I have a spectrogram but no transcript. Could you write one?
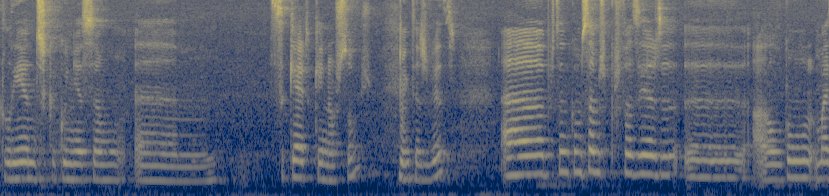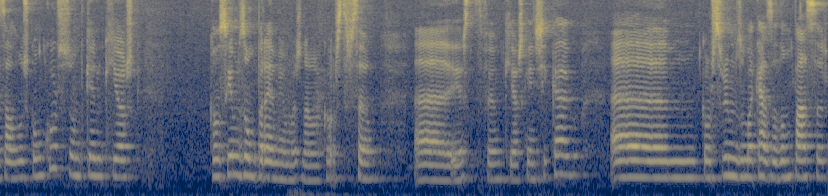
clientes que conheçam sequer quem nós somos, muitas vezes. Uh, portanto, começamos por fazer uh, algum, mais alguns concursos, um pequeno quiosque. Conseguimos um prémio, mas não a construção. Uh, este foi um quiosque em Chicago. construímos uma casa de um pássaro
